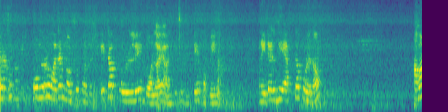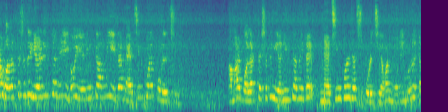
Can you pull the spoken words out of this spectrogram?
যাচ্ছে পনেরো হাজার নশো পঞ্চাশ। এটা পরলে গলায় আর কিছু দিতে হবে না। মানে এটা যদি একটা পরে নাও আমার গলারটার সাথে ইয়াররিংটা নেই, গো ইয়াররিংটা আমি এটা ম্যাচিং করে পরেছি। আমার গলারটার সাথে ইয়াররিংটা আমি এটা ম্যাচিং করে জাস্ট পরেছি। আমার মনে হলো এটা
